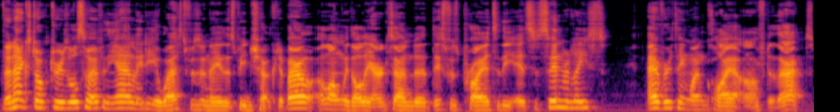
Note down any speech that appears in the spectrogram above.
The next Doctor is also up in the air. Lydia West was a name that's been chucked about, along with Ollie Alexander. This was prior to the It's a Sin release. Everything went quiet after that.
